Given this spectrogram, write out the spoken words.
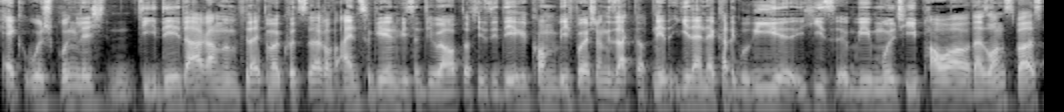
Eck ursprünglich, die Idee daran, um vielleicht mal kurz darauf einzugehen, wie sind die überhaupt auf diese Idee gekommen, wie ich vorher schon gesagt habe, nee, jeder in der Kategorie hieß irgendwie Multi-Power oder sonst was.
